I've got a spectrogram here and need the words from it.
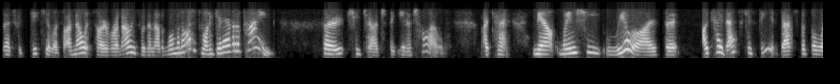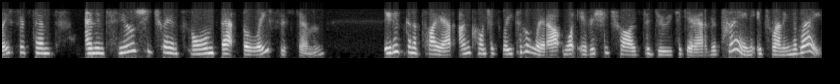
That's ridiculous. I know it's over. I know he's with another woman. I just want to get out of the pain. So she judged the inner child. Okay. Now, when she realized that, okay, that's just it, that's the belief system and until she transforms that belief system, it is going to play out unconsciously to the letter whatever she tries to do to get out of her pain. It's running the race.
